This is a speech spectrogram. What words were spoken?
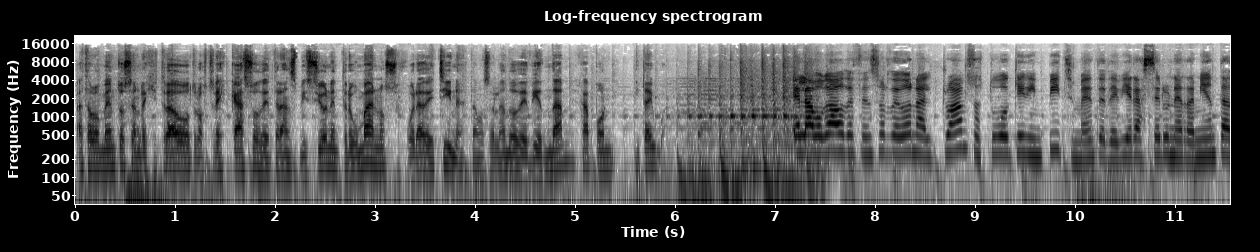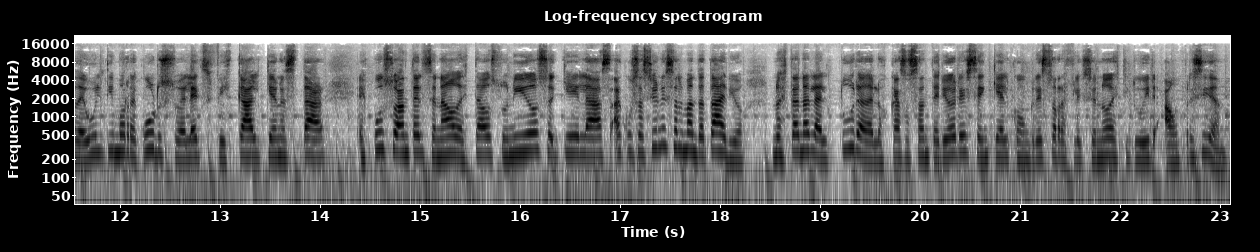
Hasta el momento se han registrado otros tres casos de transmisión entre humanos fuera de China. Estamos hablando de Vietnam, Japón y Taiwán. El abogado defensor de Donald Trump sostuvo que el impeachment debiera ser una herramienta de último recurso. El ex fiscal Ken Starr expuso ante el Senado de Estados Unidos que las acusaciones al mandatario no están a la altura de los casos anteriores en que el Congreso reflexionó destituir a un presidente.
